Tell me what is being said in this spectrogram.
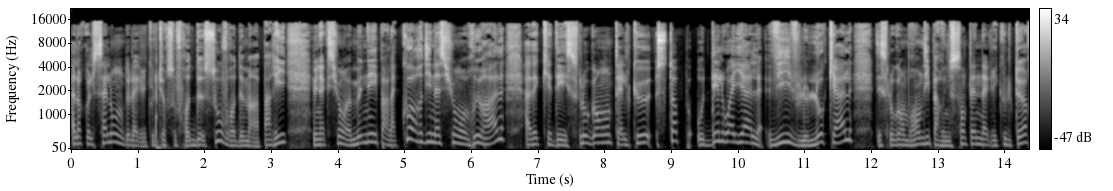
alors que le salon de l'agriculture s'ouvre demain à Paris. Une action menée par la coordination rurale avec des slogans tels que Stop au déloyal vive le local. Des slogans brandis par une centaine d'agriculteurs,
